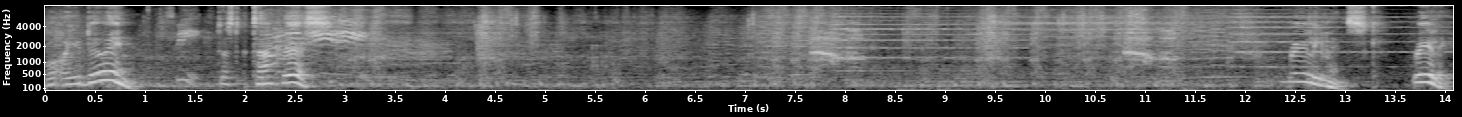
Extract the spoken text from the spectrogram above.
What are you doing? Just attack this. Really, Minsk? Really?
